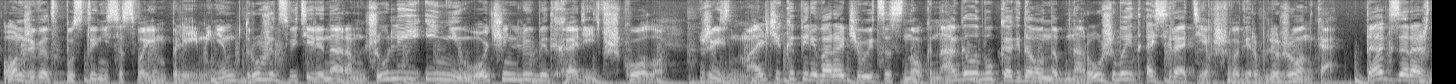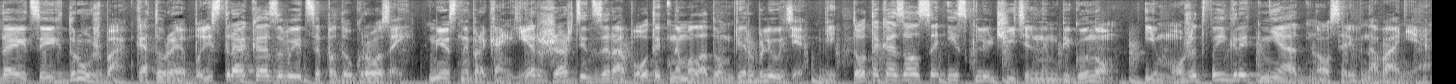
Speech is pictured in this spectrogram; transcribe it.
Он живет в пустыне со своим племенем, дружит с ветеринаром Джулией и не очень любит ходить в школу. Жизнь мальчика переворачивается с ног на голову, когда он обнаруживает осиротевшего верблюжонка. Так зарождается их дружба, которая быстро оказывается под угрозой. Местный браконьер жаждет заработать на молодом верблюде, ведь тот оказался исключительным бегуном и может выиграть не одно соревнование.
